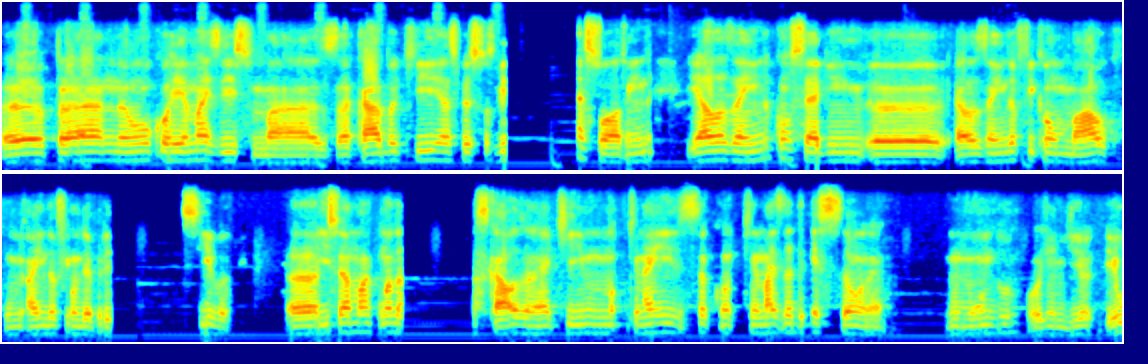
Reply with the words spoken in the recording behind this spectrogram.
uh, para não ocorrer mais isso, mas acaba que as pessoas as fotos ainda e elas ainda conseguem, uh, elas ainda ficam mal, ainda ficam depressivas. isso é uma, uma as causas, né, que, que, mais, que mais da depressão, né, no mundo, hoje em dia, eu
